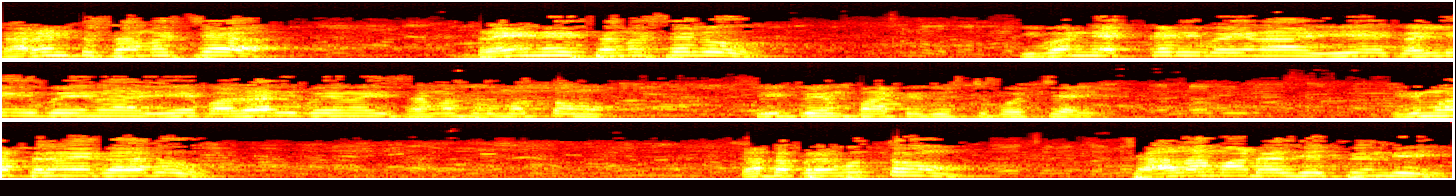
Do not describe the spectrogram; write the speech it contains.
కరెంటు సమస్య డ్రైనేజ్ సమస్యలు ఇవన్నీ ఎక్కడికి పోయినా ఏ గల్లీకి పోయినా ఏ బజారుకి పోయినా ఈ సమస్యలు మొత్తం సిపిఎం పార్టీ దృష్టికి వచ్చాయి. ఇది మాత్రమే కాదు గత ప్రభుత్వం చాలా మాటలు చెప్పింది.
